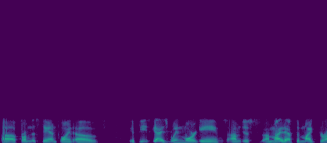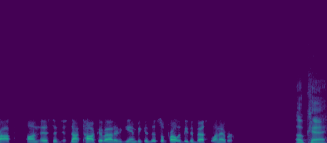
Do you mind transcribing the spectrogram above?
uh, from the standpoint of if these guys win more games, I'm just I might have to mic drop on this and just not talk about it again because this will probably be the best one ever. Okay.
